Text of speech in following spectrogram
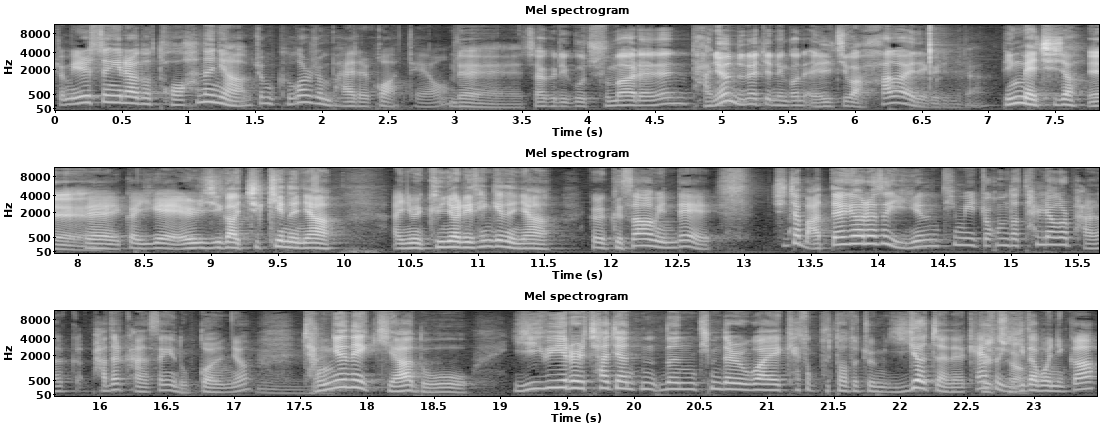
좀 1승이라도 더 하느냐 좀 그걸 좀 봐야 될 것 같아요. 네. 자, 그리고 주말에는 단연 눈에 띄는 건 LG와 한화의 대결입니다. 빅 매치죠. 예. 예, 그러니까 이게 LG가 지키느냐 아니면 균열이 생기느냐 그, 그 싸움인데 진짜 맞대결에서 이기는 팀이 조금 더 탄력을 받을, 받을 가능성이 높거든요. 음. 작년에 기아도 2위를 차지하는 팀들과의 계속 붙어서 좀 이겼잖아요. 계속 그렇죠. 이기다 보니까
